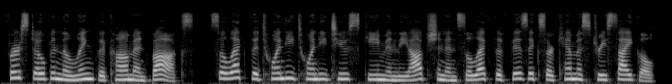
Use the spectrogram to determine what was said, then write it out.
first open the link the comment box, select the 2022 scheme in the option and select the physics or chemistry cycle,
